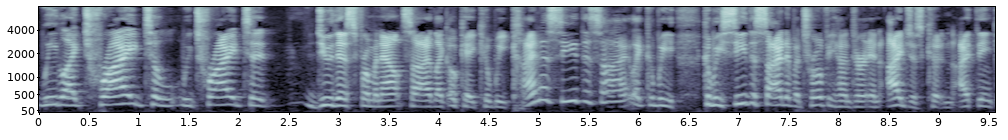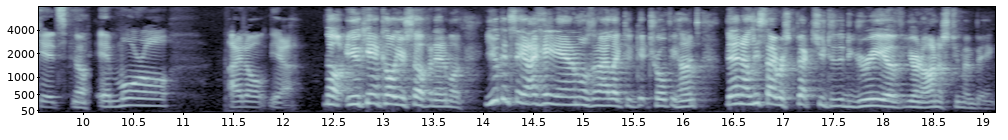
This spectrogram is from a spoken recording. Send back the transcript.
we like tried to we tried to do this from an outside like okay could we kind of see the side like could we could we see the side of a trophy hunter and i just couldn't i think it's No. immoral i don't yeah No, you can't call yourself an animal. You can say I hate animals and I like to get trophy hunt. Then at least I respect you to the degree of you're an honest human being.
